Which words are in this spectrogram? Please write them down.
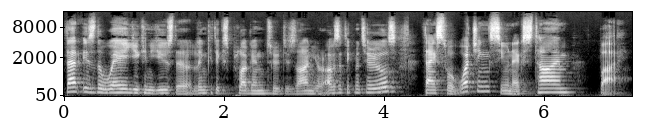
that is the way you can use the Linketix plugin to design your auxetic materials. Thanks for watching. See you next time. Bye.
